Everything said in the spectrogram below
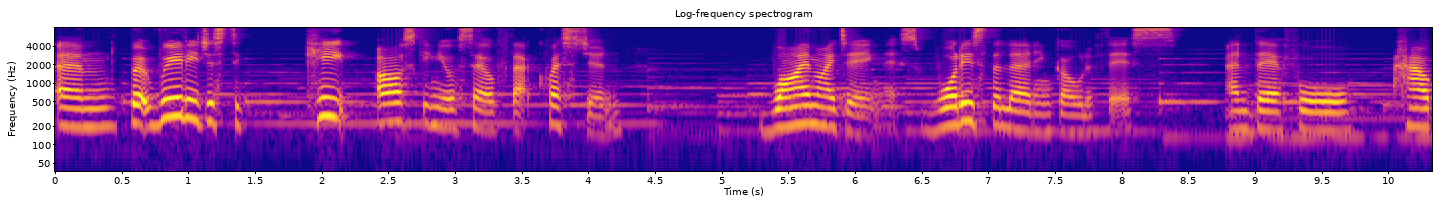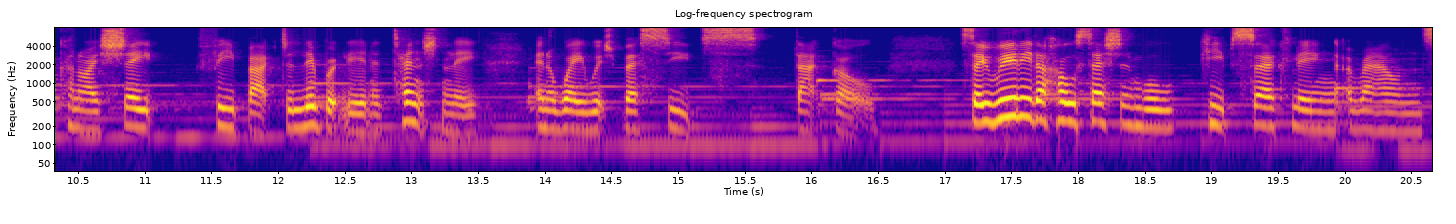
Um, but really just to keep asking yourself that question, why am I doing this? What is the learning goal of this? And therefore, how can I shape feedback deliberately and intentionally in a way which best suits that goal. So really the whole session will keep circling around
